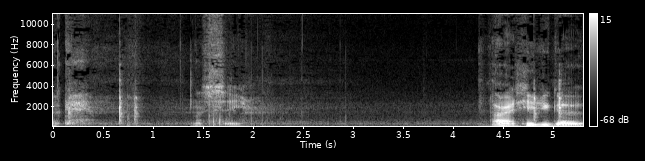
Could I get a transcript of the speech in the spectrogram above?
Okay, let's see. All right, here you go.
